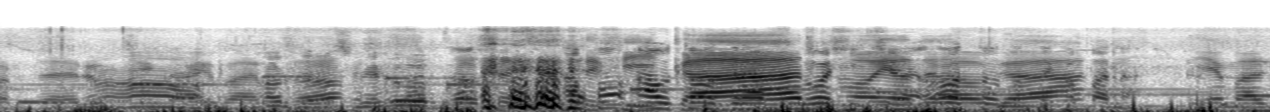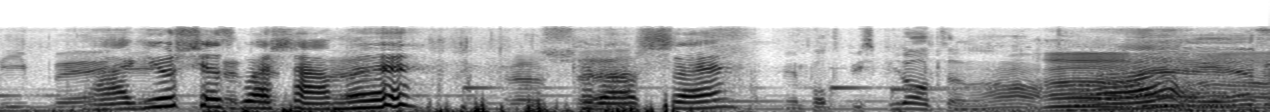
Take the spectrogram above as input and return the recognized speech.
orderu. Dziękuję bardzo. Proszę certyfikat, zgłosić moja się oto do tego droga. Pana. Nie ma lipy. Tak, już się zgłaszamy. Proszę. Proszę. Podpis pilota, no. Tak. jest.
